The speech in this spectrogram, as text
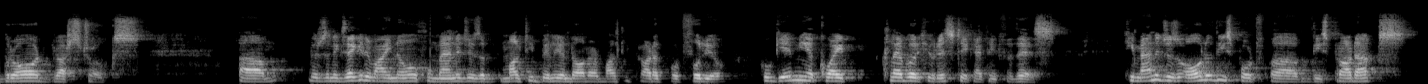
broad brushstrokes. Um, there's an executive I know who manages a multi-billion dollar multi-product portfolio who gave me a quite clever heuristic, I think, for this. He manages all of these port, uh, these products.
